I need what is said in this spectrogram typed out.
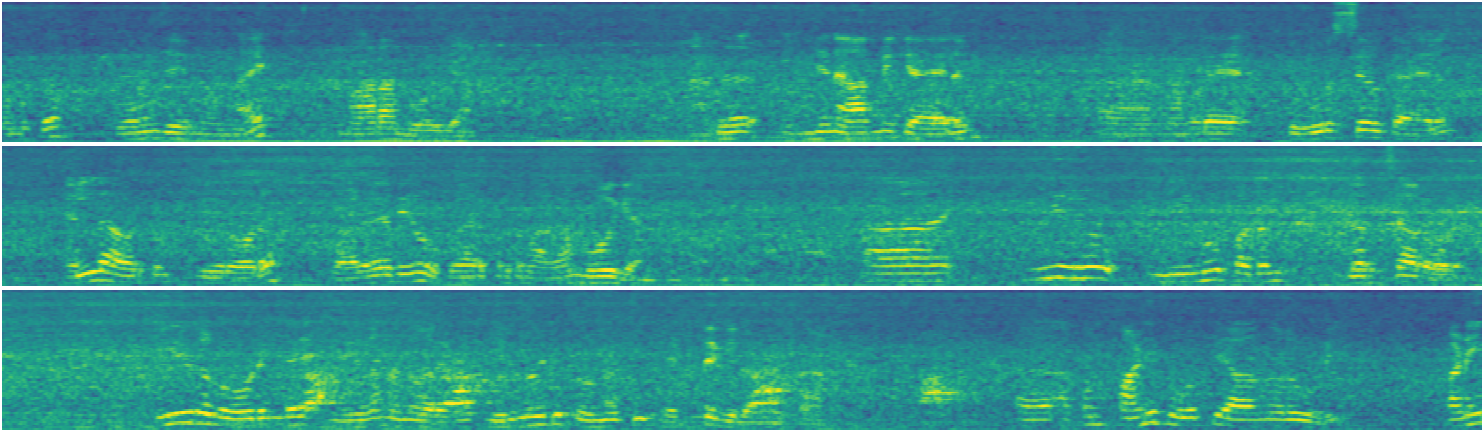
നമുക്ക് ഗുണം ചെയ്യുന്ന ഒന്നായി മാറാൻ പോവുകയാണ്. അത് ഇന്ത്യൻ ആർമിക്കായാലും നമ്മുടെ ടൂറിസ്റ്റുകൾക്കായാലും എല്ലാവർക്കും ഈ റോഡ് വളരെയധികം ഉപകാരപ്രദമാകാൻ പോവുകയാണ്. ഈ ഒരു നിമു പദം ഗർച്ച റോഡ് ഈ ഒരു റോഡിന്റെ നീളം എന്ന് പറയുന്നത് ഇരുന്നൂറ്റി തൊണ്ണൂറ്റി എട്ട് കിലോമീറ്ററാണ് അപ്പം പണി പൂർത്തിയാകുന്നതോടുകൂടി പണി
